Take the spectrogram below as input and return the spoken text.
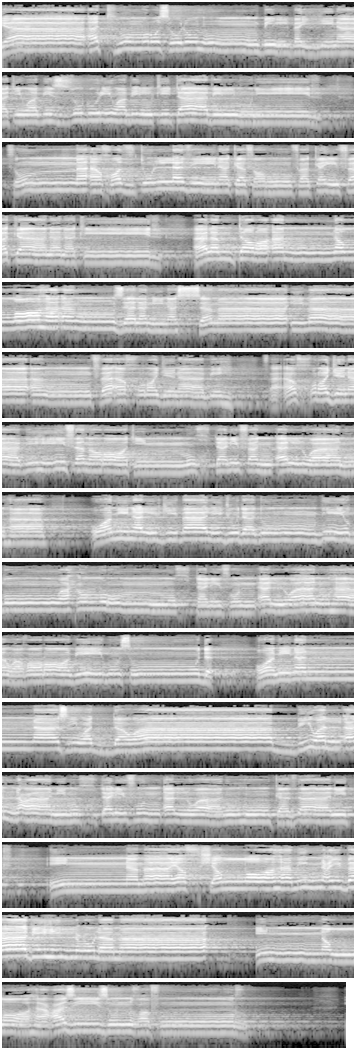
جاءتهم رسلهم بالبينات وبالزبر وبالكتاب المنير ثم أخذت الذين كفروا فكيف كان نكير؟ ألم تر أن الله أنزل من السماء ماء فأخرجنا به فأخرجنا به ثمرات مختلفا ألوانها ومن الجبال جدد بيض وحمر مختلف ألوانها وغرابيب سود ومن الناس والدواب والأنعام مختلف ألوانه كذلك ۖ. إنما يخشى الله من عباده العلماء. إن الله عزيز غفور.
